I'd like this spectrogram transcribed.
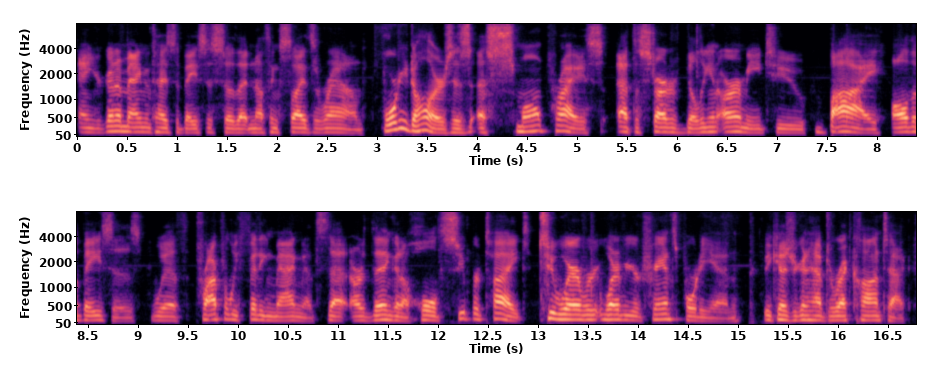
and you're going to magnetize the bases so that nothing slides around. $40 is a small price at the start of building an army to buy all the bases with properly fitting magnets that are then going to hold super tight to wherever whatever you're transporting in because you're going to have direct contact.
